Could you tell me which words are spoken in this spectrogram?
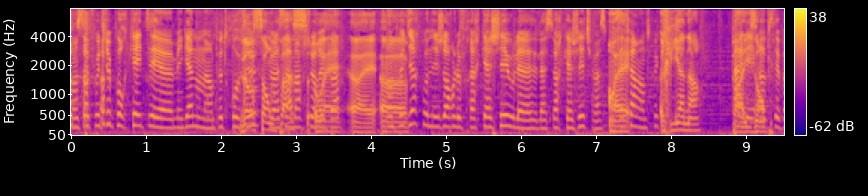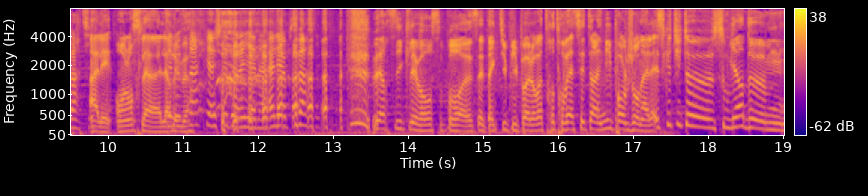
Non, ça foutu pour Kate et euh, Meghan, on est un peu trop vieux. Non, ça tu on vois, ça passe. marcherait ouais, pas. ouais. On euh, peut dire qu'on est genre le frère caché ou la, la sœur cachée, tu vois. On peut Ouais. faire un truc. Rihanna, par Allez, exemple. hop, c'est parti. Allez, on lance la, la C'est le rumeur. frère de Rihanna. Allez, hop, c'est parti. Merci Clémence pour euh, cette Actu People. On va te retrouver à 7h30 pour le journal. Est-ce que tu te souviens de,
